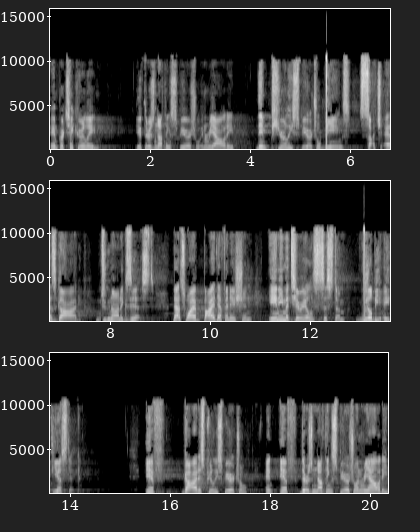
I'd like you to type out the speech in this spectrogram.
And particularly, if there is nothing spiritual in reality, then purely spiritual beings, such as God, do not exist. That's why, by definition, any material system will be atheistic. If God is purely spiritual, and if there's nothing spiritual in reality,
